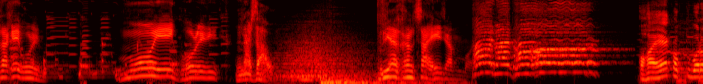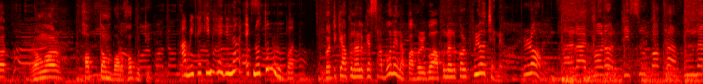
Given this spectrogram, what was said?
তাকে কৰিম মই এই ঘৰ এৰি নাযাওঁ বিয়াখন চাহি যাম মই অহা এক অক্টোবৰত ৰঙৰ সপ্তম বৰ্ষপূৰ্তি আমি থাকিম সেইদিনা এক নতুন ৰূপত গতিকে আপোনালোকে চাবলৈ নাপাহৰিব আপোনালোকৰ প্ৰিয় চেনেল ৰং ভাড়া ঘৰৰ কিছু কথা শুনা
